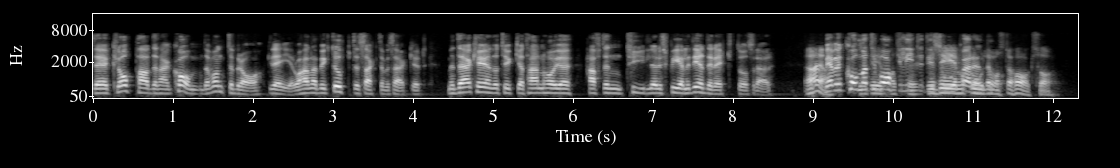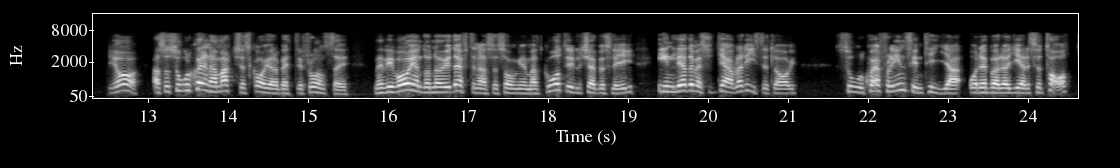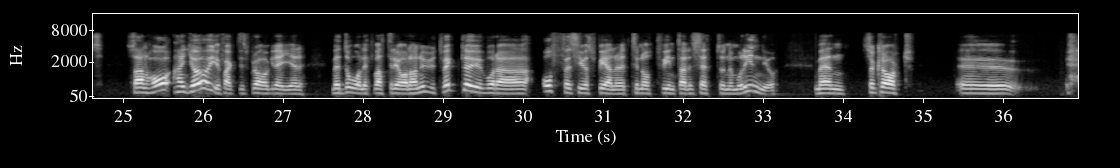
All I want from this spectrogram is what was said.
det Klopp hade när han kom, det var inte bra grejer och han har byggt upp det sakta men säkert. Men där kan jag ändå tycka att han har ju haft en tydligare spelidé direkt och sådär. Ja, ja. Men jag vill komma tillbaka måste, lite till Solskjaer. Det är det Ole måste ha också. Ja, alltså Solskjaer i den här matchen ska göra bättre ifrån sig. Men vi var ju ändå nöjda efter den här säsongen med att gå till Champions League, inleda med så jävla risigt lag. Solskjaer får in sin tia och det börjar ge resultat. Så han, har, han gör ju faktiskt bra grejer med dåligt material. Han utvecklar ju våra offensiva spelare till något vi inte hade sett under Mourinho. Men såklart, eh,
